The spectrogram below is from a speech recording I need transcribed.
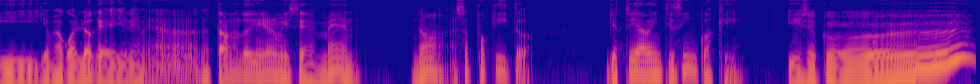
Y yo me acuerdo que yo le dije, mira, está hablando de dinero. Y me dice, man, no, eso es poquito. Yo estoy a 25 aquí. Y dice, ¿qué?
